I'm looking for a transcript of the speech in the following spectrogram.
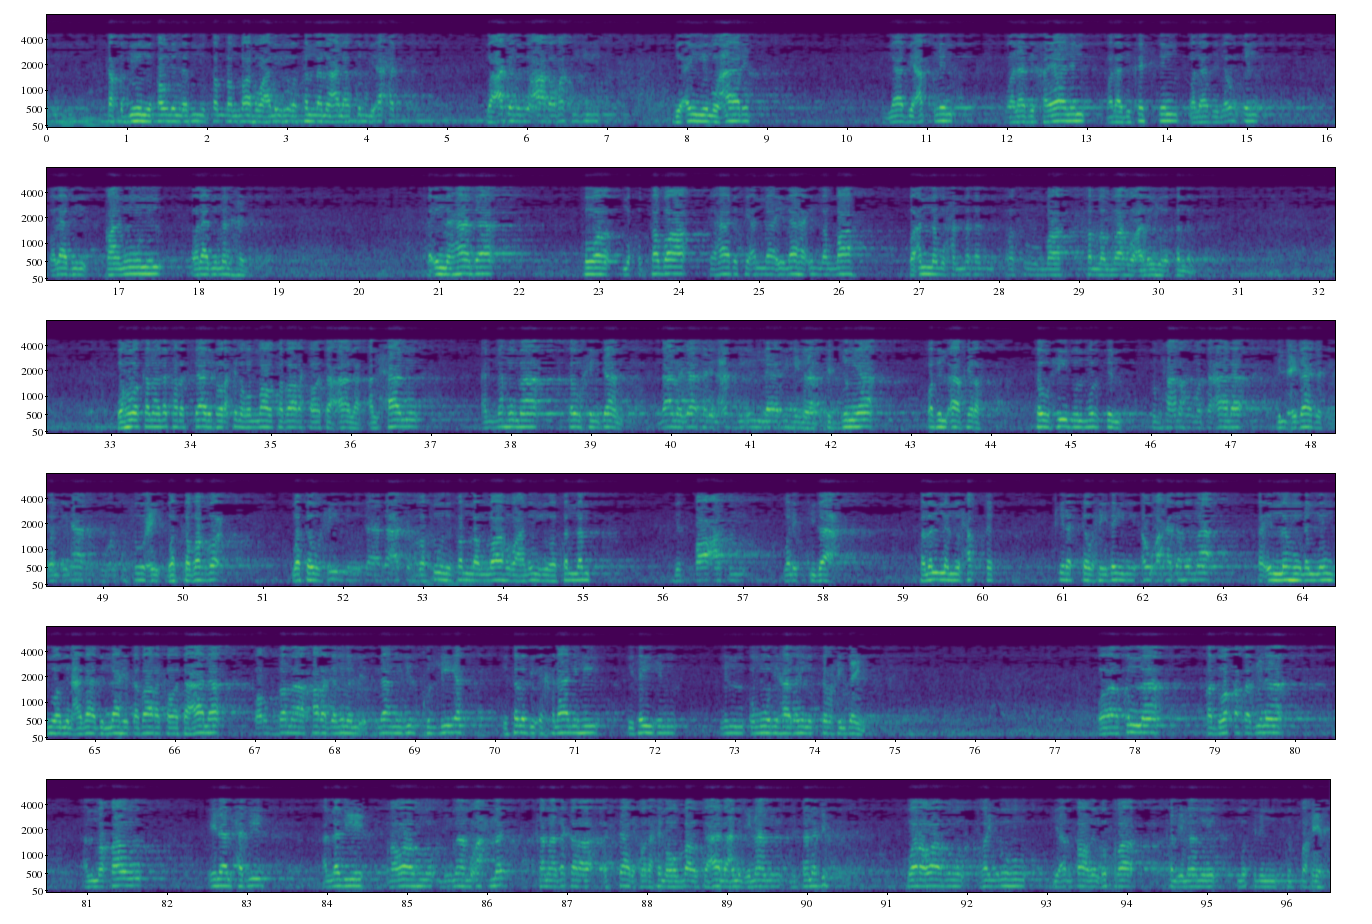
تقديم قول النبي صلى الله عليه وسلم على كل أحد وعدم معارضته بأي معارض لا بعقل ولا بخيال ولا بكشف ولا بذوق ولا بقانون ولا بمنهج. فإن هذا هو مقتضى شهادة أن لا إله إلا الله وأن محمدا رسول الله صلى الله عليه وسلم. وهو كما ذكر الشارح رحمه الله تبارك وتعالى الحال أنهما توحيدان لا نجاة للعبد إلا بهما في الدنيا وفي الآخرة. توحيد المرسل سبحانه وتعالى بالعبادة والإنابة والخشوع والتضرع وتوحيد متابعة الرسول صلى الله عليه وسلم بالطاعة والاتباع. فمن لم يحقق كلا التوحيدين أو أحدهما فإنه لن ينجو من عذاب الله تبارك وتعالى وربما خرج من الإسلام بالكلية بسبب إخلاله بشيء من أمور هذين التوحيدين. وكنا قد وقف بنا المقام إلى الحديث الذي رواه الإمام أحمد كما ذكر الشارح رحمه الله تعالى عن الإمام بسنده ورواه غيره بألفاظ أخرى كالإمام مسلم في الصحيح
